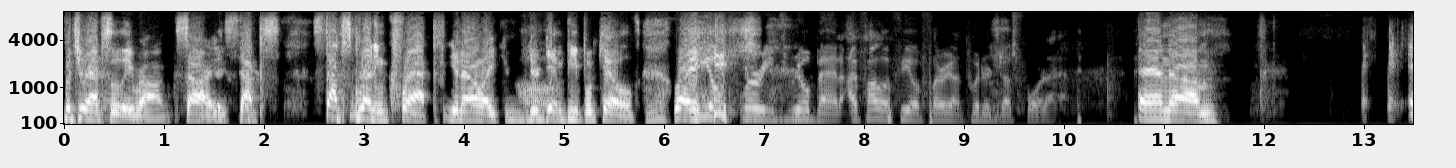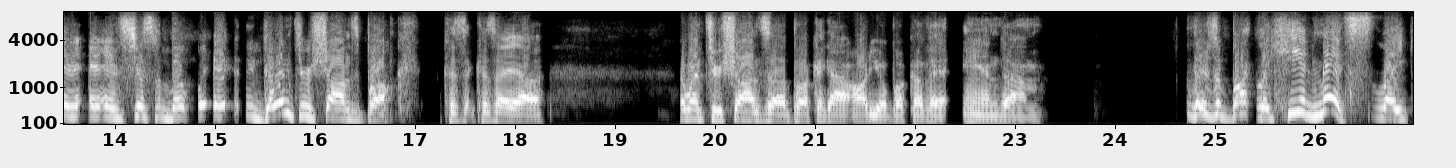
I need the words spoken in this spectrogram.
But you're absolutely wrong. Sorry. Stop, stop spreading crap. You know, like you're getting oh. people killed. Like Theo Fleury's real bad. I follow Theo Fleury on Twitter just for that. And um, and, and it's just but it, going through Sean's book because because I uh I went through Sean's uh, book. I got an audio book of it, and um, there's a but like he admits like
